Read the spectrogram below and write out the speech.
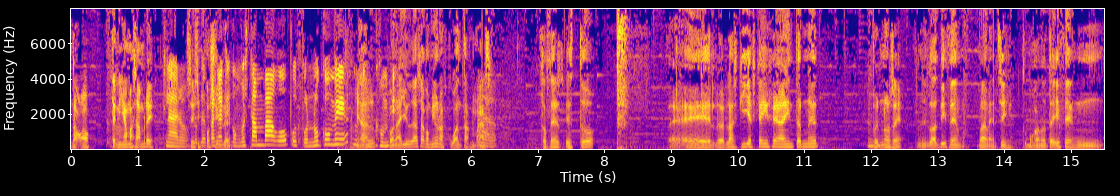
No, tenía más hambre. Claro. Lo es que pasa es que como es tan vago, pues por no comer, Al no se come. con ayuda se ha comido unas cuantas más. Claro. Entonces, esto... pff, eh, las guías que hay en general en internet pues no sé, las dicen, vale, sí, como cuando te dicen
